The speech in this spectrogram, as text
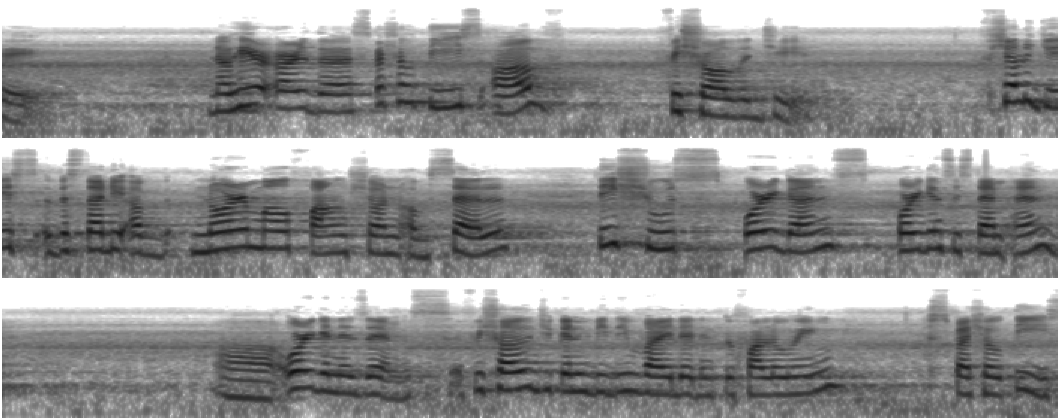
Okay. Now, here are the specialties of physiology. Physiology is the study of normal function of cell, tissues, organs, organ system, and uh, organisms. Physiology can be divided into following specialties.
